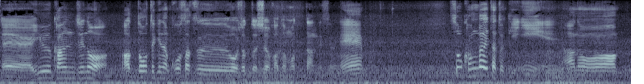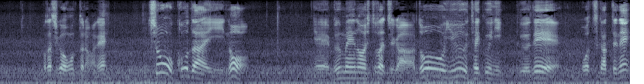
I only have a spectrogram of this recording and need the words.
えー、いう感じの圧倒的な考察をちょっとしようかと思ったんですよね。そう考えたときに、あの、私が思ったのがね、超古代の、えー、文明の人たちがどういうテクニックで、を使ってね、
